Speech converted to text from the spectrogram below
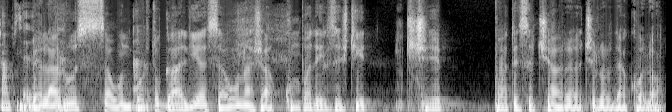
Absolut. Belarus sau în Portugalia sau în așa cum poate el să știe ce poate să ceară celor de acolo?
